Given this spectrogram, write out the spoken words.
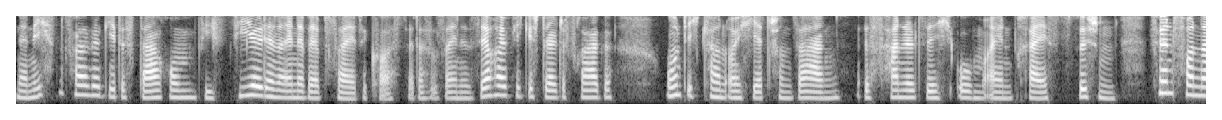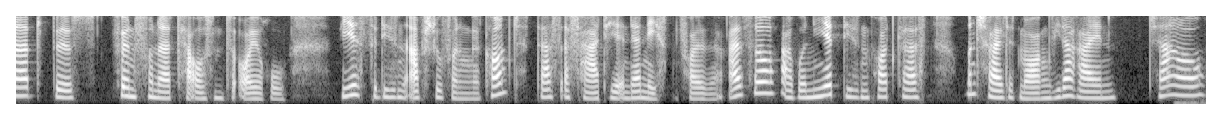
In der nächsten Folge geht es darum, wie viel denn eine Webseite kostet. Das ist eine sehr häufig gestellte Frage und ich kann euch jetzt schon sagen, es handelt sich um einen Preis zwischen 500 bis 500.000 Euro. Wie es zu diesen Abstufungen kommt, das erfahrt ihr in der nächsten Folge. Also abonniert diesen Podcast und schaltet morgen wieder rein. Ciao!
